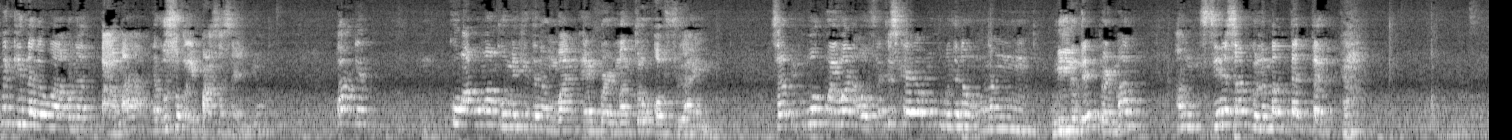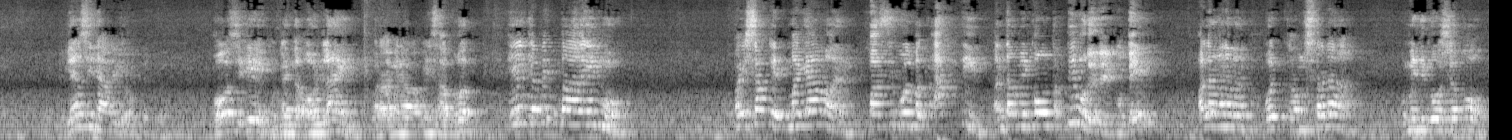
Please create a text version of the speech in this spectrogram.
may ginagawa ko na tama na gusto ko ipasa sa inyo. Bakit? Kung ako nga kumikita ng 1M per month through offline, sabi ko, huwag mo iwan ang offline kasi kaya mo kumita ng, ng million din per month. Ang sinasabi ko lang, magdagdag ka. Yan ang senaryo. O sige, maganda online. Marami na kapain sa abroad. Eh, kapitbahay mo, may sakit, mayaman, possible mag-active, ang daming contact, di mo rin-reputin? Alam nga naman, well, kamusta na? Kung may negosyo ko,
